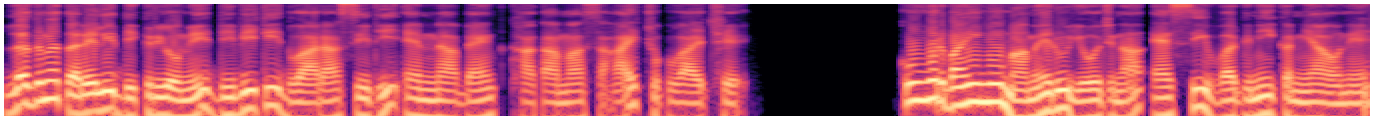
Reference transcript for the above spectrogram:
લગ્ન કરેલી દીકરીઓને ડીબીટી દ્વારા સીધી એમના બેંક ખાતામાં સહાય ચૂકવાય છે. કુંવરબાઈનું મામેરું યોજના એસસી વર્ગની કન્યાઓને,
